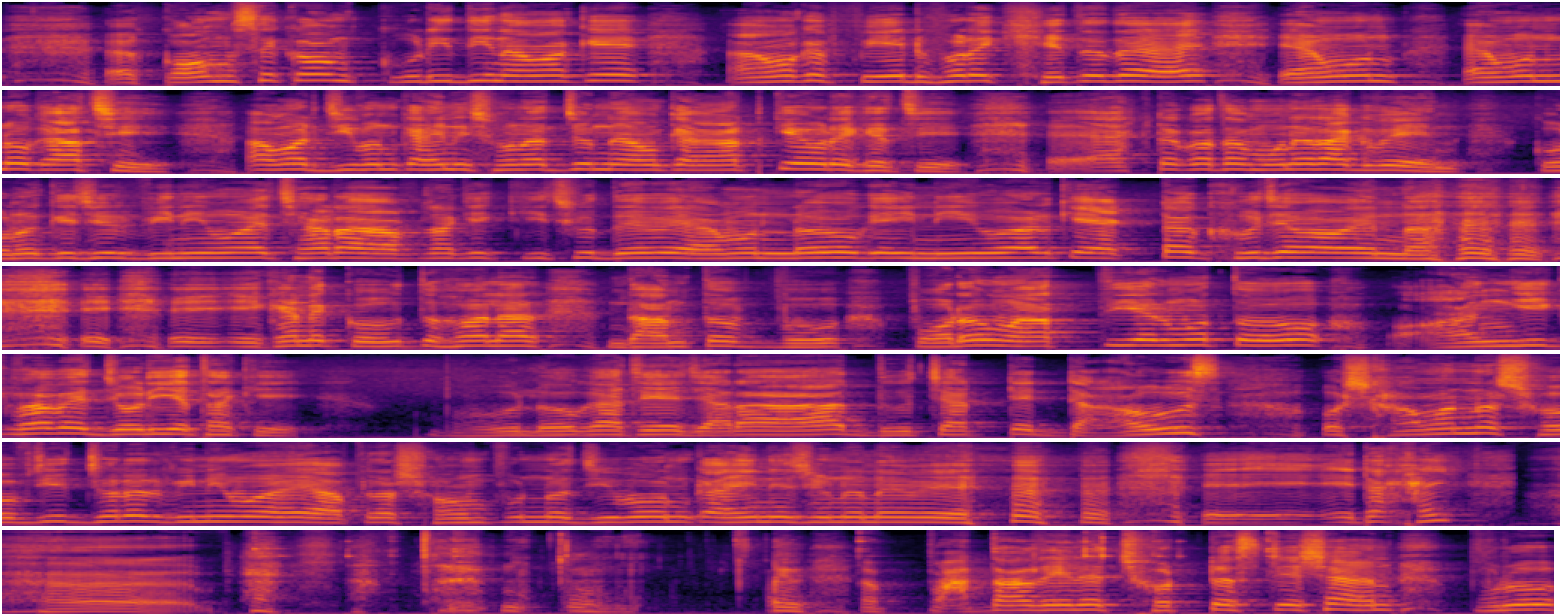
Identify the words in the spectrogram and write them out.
কমসে কম কুড়ি দিন আমাকে আমাকে পেট ভরে খেতে দেয় এমন এমন লোক আছে। আমার জীবন কাহিনী শোনার জন্য আমাকে আটকেও রেখেছে। একটা কথা মনে রাখবেন, কোনো কিছুর বিনিময় ছাড়া আপনাকে কিছু দেবে এমন লোক এই নিউ ইয়র্কে একটাও খুঁজে পাবেন না। এখানে কৌতূহল আর দান্তব্য পরম আত্মীয়ের মতো আঙ্গিকভাবে জড়িয়ে থাকে। বহু লোক আছে যারা দু চারটে ডাউস ও সামান্য সবজির ঝোলের বিনিময়ে আপনার সম্পূর্ণ জীবন কাহিনী শুনে নেবে। এটা খাই? হ্যাঁ। পাতাল রেলের ছোট্ট স্টেশন পুরো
